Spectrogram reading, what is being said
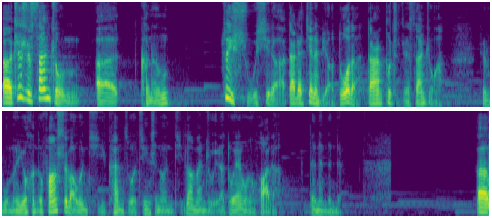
呃，这是三种呃可能最熟悉的，大家见的比较多的。当然不止这三种啊，就是我们有很多方式把问题看作精神的问题，浪漫主义的、多元文化的等等等等。呃，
